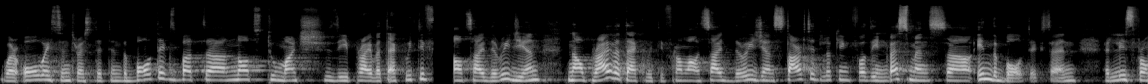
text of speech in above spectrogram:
were always interested in the Baltics, but uh, not too much the private equity from outside the region. Now private equity from outside the region started looking for the investments uh, in the Baltics. And at least from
